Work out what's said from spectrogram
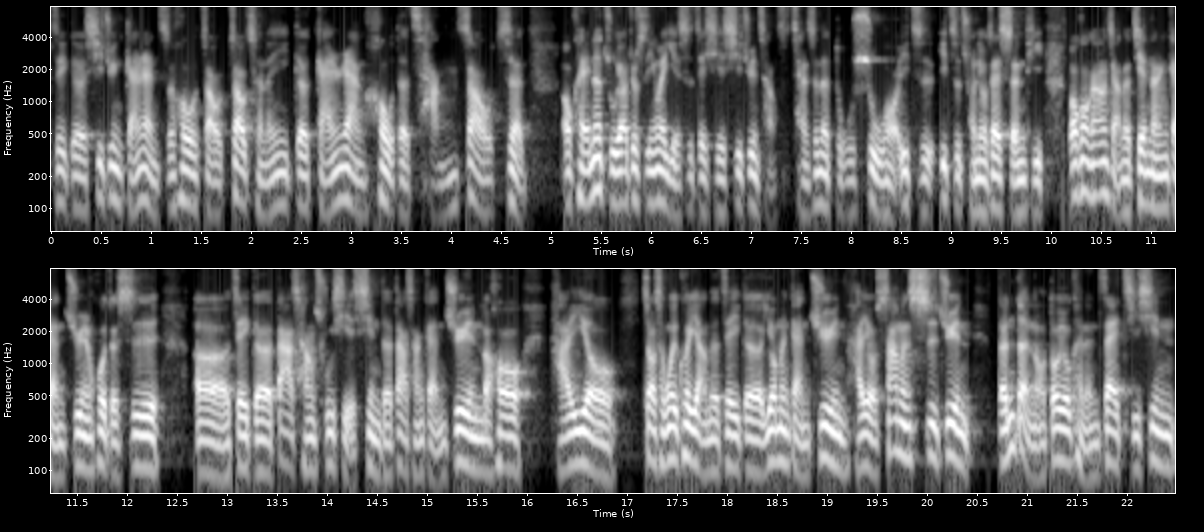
这个细菌感染之后，造造成了一个感染后的肠燥症。OK，那主要就是因为也是这些细菌产产生的毒素哦，一直一直存留在身体，包括刚刚讲的艰难杆菌，或者是呃这个大肠出血性的大肠杆菌，然后还有造成胃溃疡的这个幽门杆菌，还有沙门氏菌等等哦，都有可能在急性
